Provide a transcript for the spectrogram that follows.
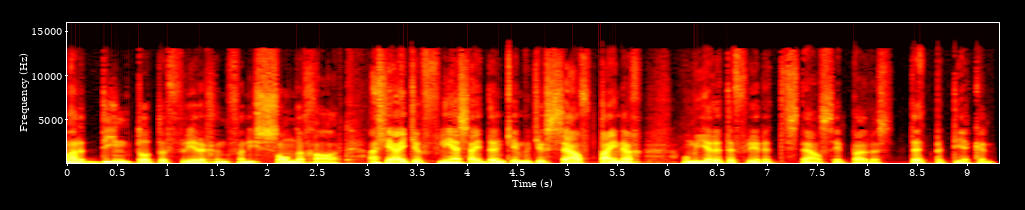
maar dien tot bevrediging van die sondige aard. As jy uit jou vlees uit dink jy moet jouself pynig om die Here tevrede te stel, sê Paulus, dit beteken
